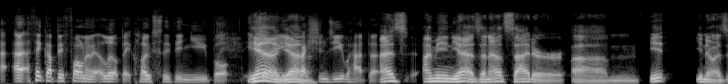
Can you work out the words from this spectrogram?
I, I, think I've been following it a little bit closely than you. But yeah, yeah. Questions you had? As I mean, yeah, as an outsider, um, it you know, as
